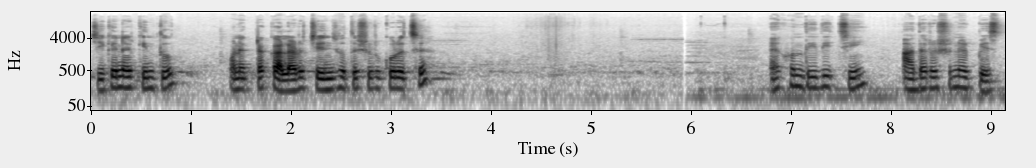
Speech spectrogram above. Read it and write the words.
চিকেনের কিন্তু অনেকটা কালারও চেঞ্জ হতে শুরু করেছে। এখন দিয়ে দিচ্ছি আদা রসুনের পেস্ট।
